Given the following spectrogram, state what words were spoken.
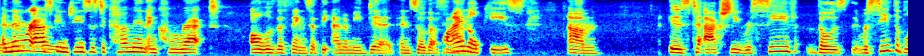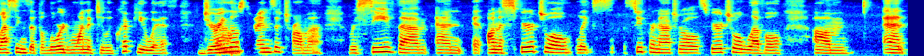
And then we're asking Jesus to come in and correct all of the things that the enemy did. And so the yeah. final piece um, is to actually receive those receive the blessings that the lord wanted to equip you with during yeah. those times of trauma receive them and on a spiritual like supernatural spiritual level um, and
